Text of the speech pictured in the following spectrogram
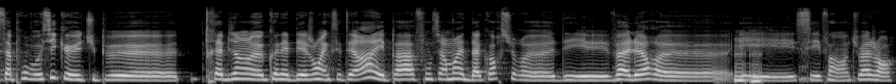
ça prouve aussi que tu peux très bien connaître des gens, etc., et pas foncièrement être d'accord sur des valeurs. euh, Mhm. Et c'est, enfin, tu vois, genre,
